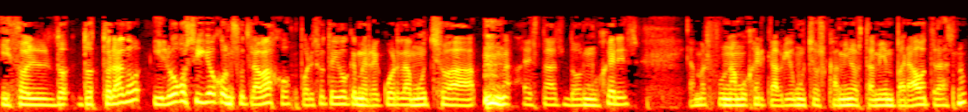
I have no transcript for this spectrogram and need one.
hizo el doctorado y luego siguió con su trabajo. Por eso te digo que me recuerda mucho a, a, estas dos mujeres. Además fue una mujer que abrió muchos caminos también para otras, ¿no?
